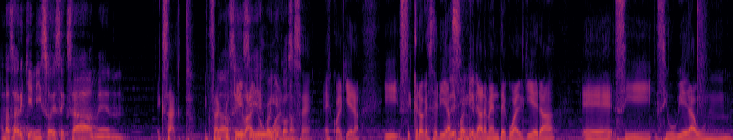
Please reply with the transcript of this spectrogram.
Andás a ver quién hizo ese examen. Exacto, exacto. No, ¿Qué sí, evalúan? no sé, es cualquiera. Y creo que sería cualquiera. similarmente cualquiera, eh, si, si hubiera un,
